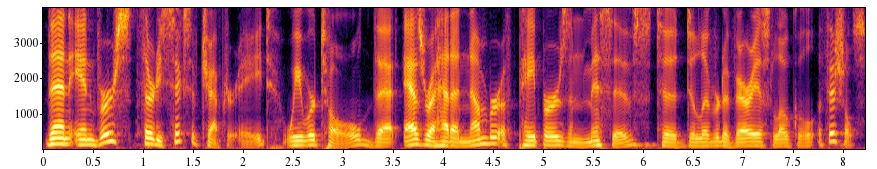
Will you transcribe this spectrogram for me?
Then in verse 36 of chapter 8, we were told that Ezra had a number of papers and missives to deliver to various local officials.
